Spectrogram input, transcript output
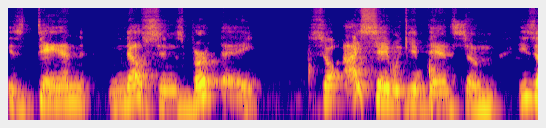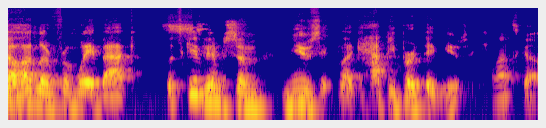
is Dan Nelson's birthday. So, I say we give Dan some, he's a huddler from way back. Let's give him some music, like happy birthday music. Let's go.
